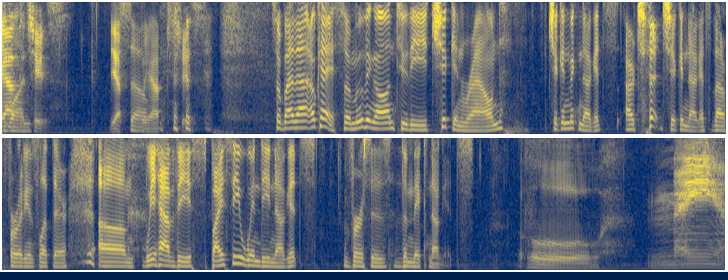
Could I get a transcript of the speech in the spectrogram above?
We have one. to choose. Yes, So- we have to choose. So by that, okay. So moving on to the chicken round, chicken McNuggets or ch- chicken nuggets. That a Freudian slip there. Um, we have the spicy Wendy nuggets versus the McNuggets. Ooh, man.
